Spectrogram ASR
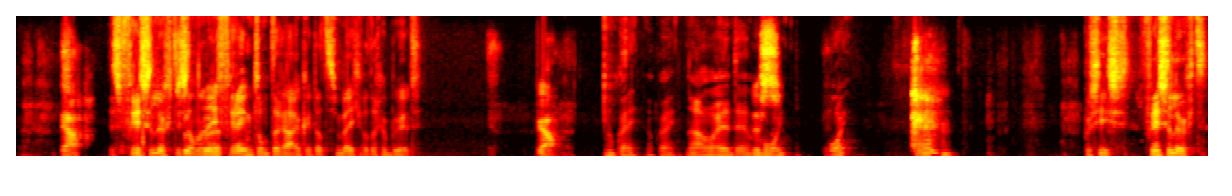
ja. Dus frisse lucht is dan ineens vreemd om te ruiken. Dat is een beetje wat er gebeurt. Ja. Oké, oké. Nou, de, dus- mooi. Mooi. Precies. Frisse lucht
